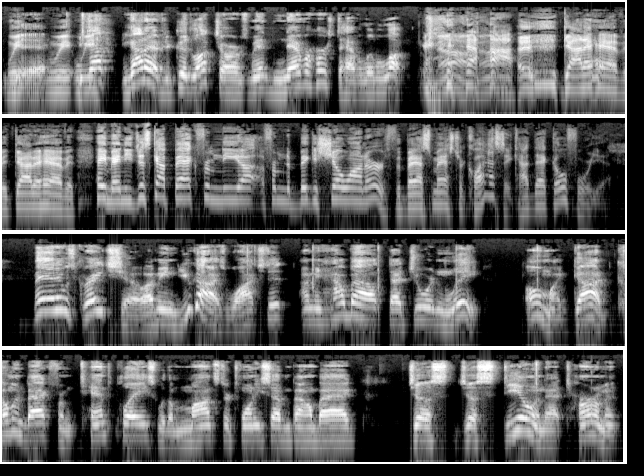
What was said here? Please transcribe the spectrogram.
We, yeah. we, you we got you got to have your good luck charms, man. It never hurts to have a little luck. No, no. gotta have it. Gotta have it. Hey, man, you just got back from the uh, from the biggest show on earth, the Bassmaster Classic. How'd that go for you? Man, it was a great show. I mean, you guys watched it. I mean, how about that Jordan Lee? Oh my God, coming back from tenth place with a monster twenty-seven pound bag, just just stealing that tournament.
